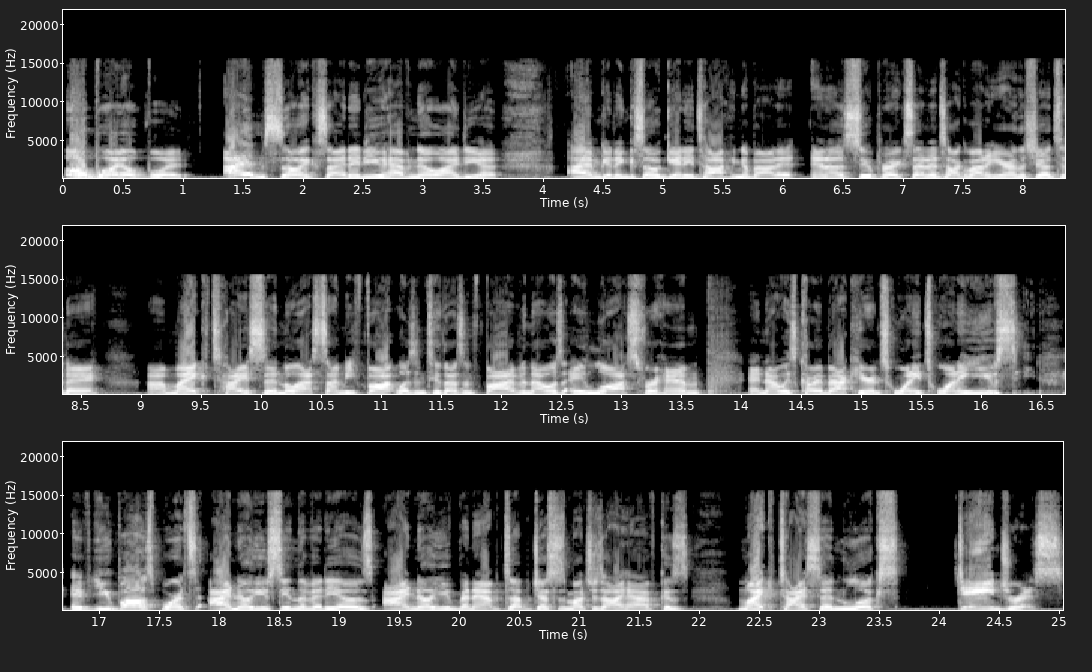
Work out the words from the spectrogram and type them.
Oh boy, oh boy. I am so excited. You have no idea. I am getting so giddy talking about it. And I was super excited to talk about it here on the show today. Uh, Mike Tyson, the last time he fought was in 2005, and that was a loss for him. And now he's coming back here in 2020. You've, if you follow sports, I know you've seen the videos. I know you've been amped up just as much as I have because Mike Tyson looks dangerous,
